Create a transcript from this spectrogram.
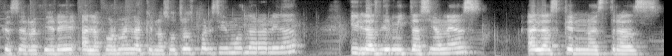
que se refiere a la forma en la que nosotros percibimos la realidad y las limitaciones a las que nuestras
